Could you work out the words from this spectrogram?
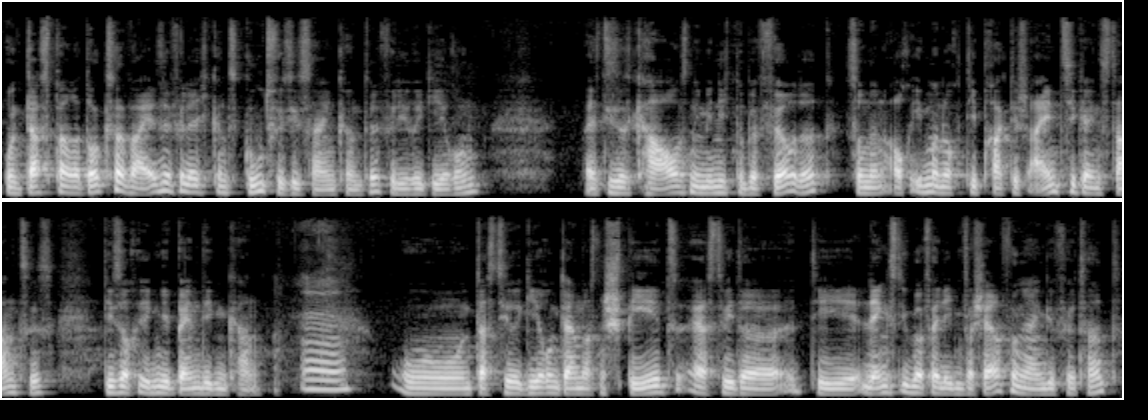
Und das paradoxerweise vielleicht ganz gut für sie sein könnte, für die Regierung, weil es dieses Chaos nämlich nicht nur befördert, sondern auch immer noch die praktisch einzige Instanz ist, die es auch irgendwie bändigen kann. Mhm. Und dass die Regierung dermaßen spät erst wieder die längst überfälligen Verschärfungen eingeführt hat,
